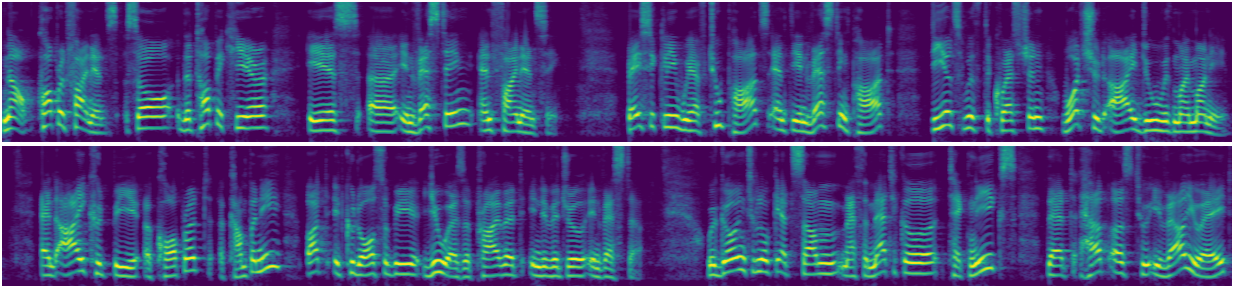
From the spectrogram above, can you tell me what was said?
Now, corporate finance. So the topic here is uh, investing and financing. Basically, we have two parts and the investing part deals with the question, what should I do with my money? And I could be a corporate, a company, but it could also be you as a private individual investor. We're going to look at some mathematical techniques that help us to evaluate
